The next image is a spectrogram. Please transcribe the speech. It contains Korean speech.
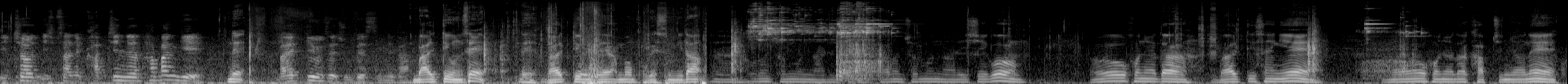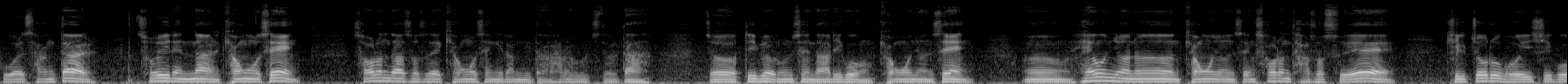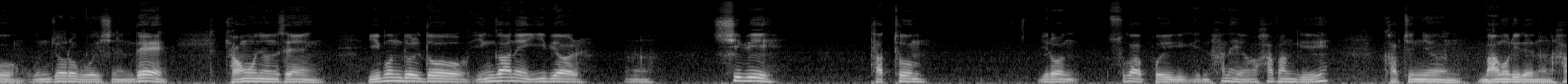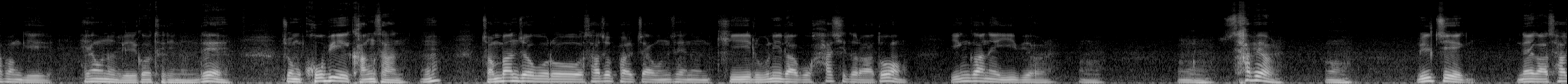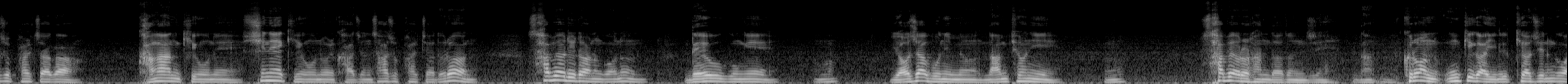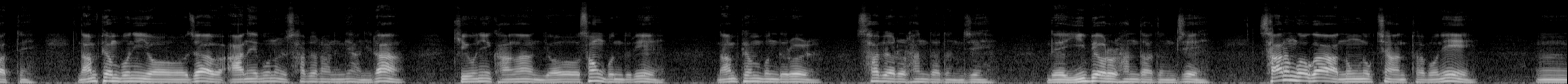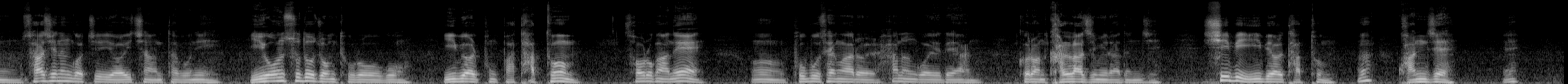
2024년 갑진년 하반기 네, 말띠 운세 준비했습니다. 말띠 운세. 네, 말띠 운세 한번 보겠습니다. 자, 오른 전문 날이시고, 다른 전문 날이시고, 어, 호녀다 말띠 생에, 어, 호녀다 갑진년에 9월 상달, 초일의 날, 경호생, 35세 경호생이랍니다. 할아버지들 다. 저 띠별 운세 날이고, 경호년생, 어, 해운년은 경호년생 35수에 길조로 보이시고 운조로 보이시는데 경호년생 이분들도 인간의 이별 어, 시비 다툼 이런 수가 보이긴 하네요 하반기 갑진년 마무리되는 하반기 해운을 읽어드리는데 좀 고비 강산 어? 전반적으로 사주팔자 운세는 길운이라고 하시더라도 인간의 이별 어, 어, 사별 어, 일찍 내가 사주팔자가 강한 기운의 신의 기운을 가진 사주팔자들은 사별이라는 거는 내후궁의 어, 여자분이면 남편이 어, 사별을 한다든지 남, 그런 운기가 읽혀지는 것 같아. 남편분이 여자 아내분을 사별하는 게 아니라 기운이 강한 여성분들이 남편분들을 사별을 한다든지 내 이별을 한다든지 사는 거가 녹록치 않다 보니 음, 사시는 것이 여의치 않다 보니 이혼 수도 좀 들어오고 이별 풍파 다툼 서로 간에 어, 부부 생활을 하는 거에 대한 그런 갈라짐이라든지 시비 이별 다툼 어? 관제 예?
